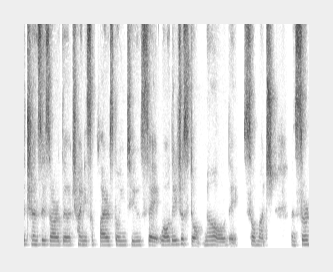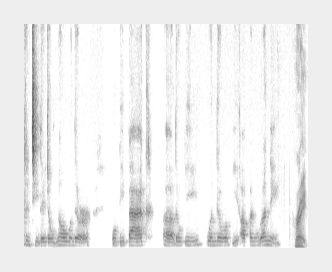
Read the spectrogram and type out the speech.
the chances are the Chinese supplier is going to say, well, they just don't know. They so much uncertainty. They don't know when there will be back. Uh, there will be when they will be up and running. Right.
